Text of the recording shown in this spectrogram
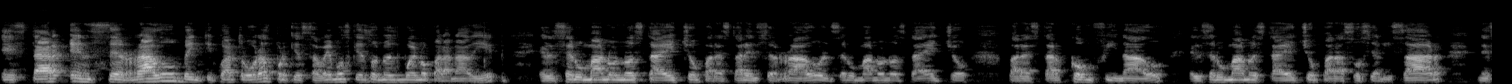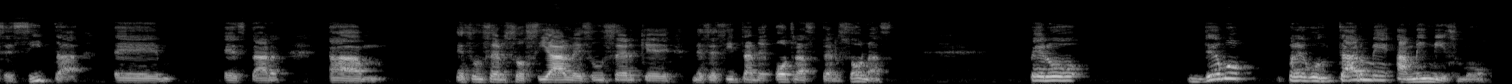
estar encerrado 24 horas porque sabemos que eso no es bueno para nadie. El ser humano no está hecho para estar encerrado, el ser humano no está hecho para estar confinado, el ser humano está hecho para socializar, necesita eh, estar, es un ser social, es un ser que necesita de otras personas. Pero debo preguntarme a mí mismo,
